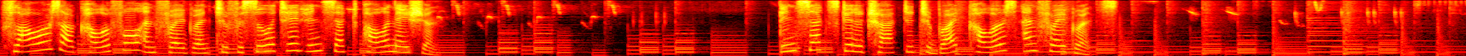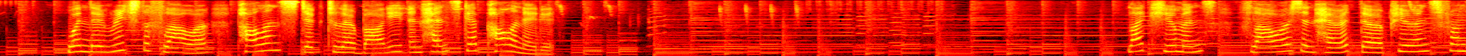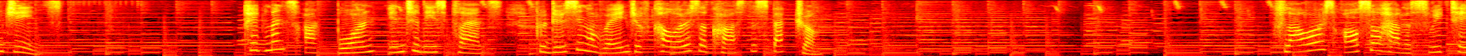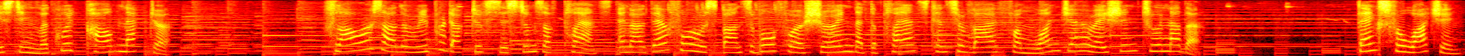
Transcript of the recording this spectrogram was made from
Flowers are colorful and fragrant to facilitate insect pollination. Insects get attracted to bright colors and fragrance. When they reach the flower, pollens stick to their body and hence get pollinated. Like humans, flowers inherit their appearance from genes. Pigments are born into these plants, producing a range of colors across the spectrum. Flowers also have a sweet-tasting liquid called nectar. Flowers are the reproductive systems of plants and are therefore responsible for assuring that the plants can survive from one generation to another. Thanks for watching.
